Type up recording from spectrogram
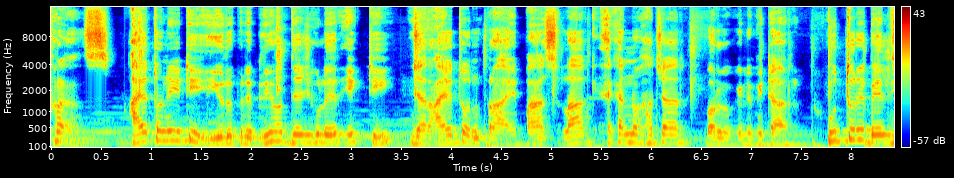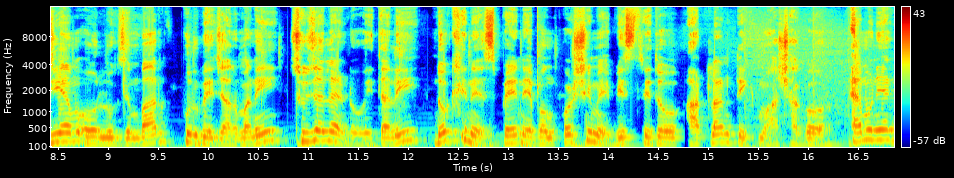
ফ্রান্স। আয়তনে এটি ইউরোপের বৃহৎ দেশগুলোর একটি, যার আয়তন প্রায় পাঁচ লাখ একান্ন হাজার বর্গ কিলোমিটার। উত্তরে বেলজিয়াম ও লুক্সেমবার্গ, পূর্বে জার্মানি, সুইজারল্যান্ড ও ইতালি, দক্ষিণে স্পেন এবং পশ্চিমে বিস্তৃত আটলান্টিক মহাসাগর। এমনই এক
